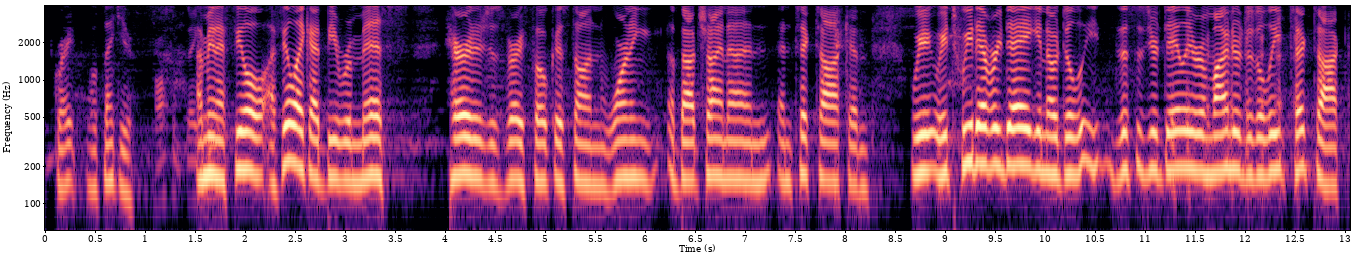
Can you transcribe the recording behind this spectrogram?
Great. Well, thank you. Awesome. Thank I mean, I feel I feel like I'd be remiss. Heritage is very focused on warning about China and, and TikTok, and we, we tweet every day. You know, delete. This is your daily reminder to delete TikTok.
